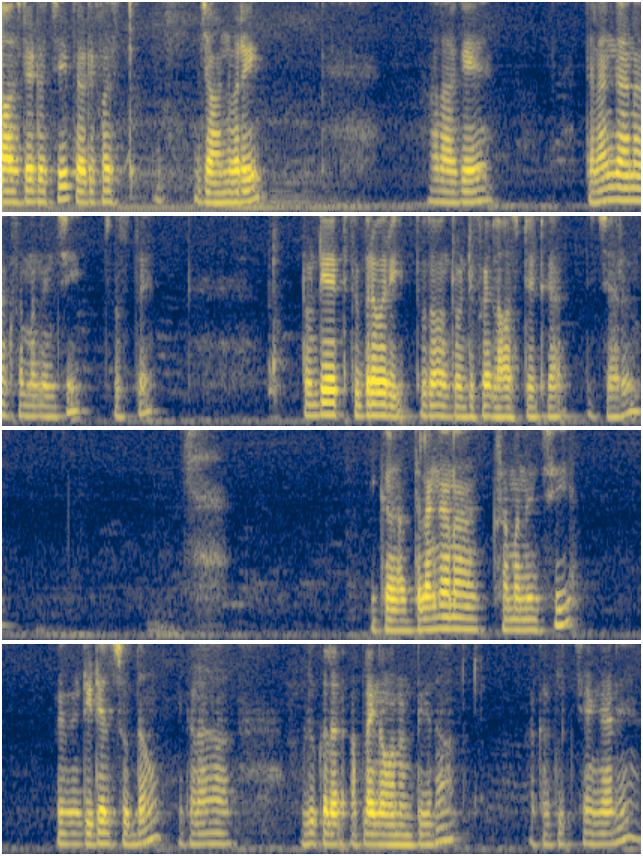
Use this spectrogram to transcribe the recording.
లాస్ట్ డేట్ వచ్చి థర్టీ ఫస్ట్ జనవరి. అలాగే తెలంగాణకు సంబంధించి చూస్తే ట్వంటీ ఎయిత్ ఫిబ్రవరి టూ థౌజండ్ ట్వంటీ ఫైవ్ లాస్ట్ డేట్గా ఇచ్చారు. ఇక తెలంగాణకు సంబంధించి డీటెయిల్స్ చూద్దాం. ఇక్కడ బ్లూ కలర్ అప్లై నవ్ అని ఉంటుంది కదా. అక్కడ క్లిక్ చేయగానే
